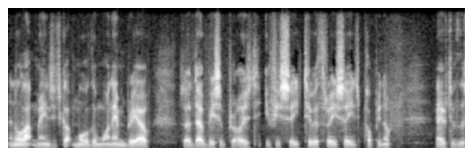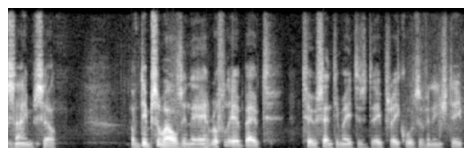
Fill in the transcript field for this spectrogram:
and all that means it's got more than one embryo. So don't be surprised if you see two or three seeds popping up out of the same cell. I've dipped some holes in there, roughly about two centimetres deep, three quarters of an inch deep,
